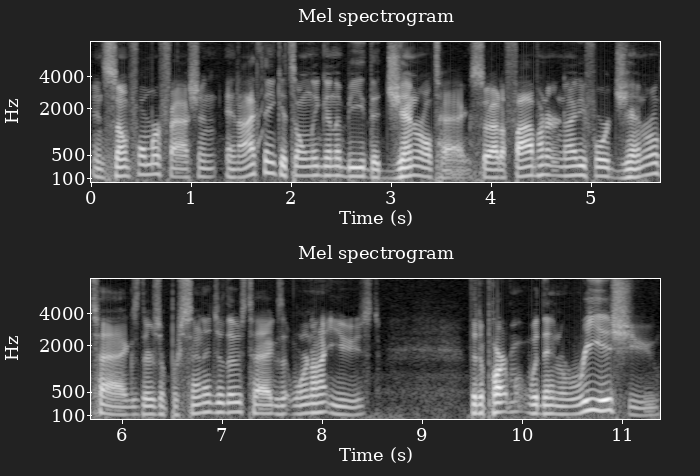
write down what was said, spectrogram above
in some form or fashion, and I think it's only going to be the general tags. So out of 594 general tags, there's a percentage of those tags that were not used. The department would then reissue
